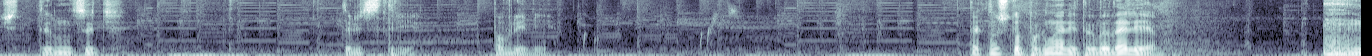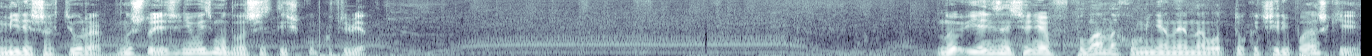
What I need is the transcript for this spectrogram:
14.33 По времени. Так, ну что, погнали тогда далее. Миля шахтера. Ну что, я сегодня возьму 26 тысяч кубков, ребят Ну, я не знаю, сегодня в планах у меня, наверное, вот только черепашки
